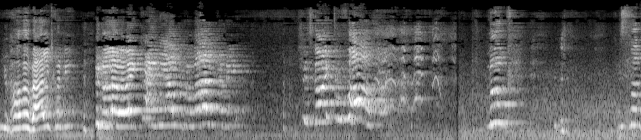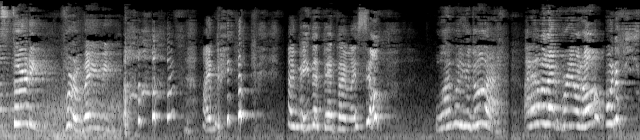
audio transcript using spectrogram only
You have a balcony. You know, la bebé can't be out of the balcony. She's going to fall. Look. It's not sturdy for a baby. I made that. I made that bed by myself. Why would you do that? I have a bed for you at home. What if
